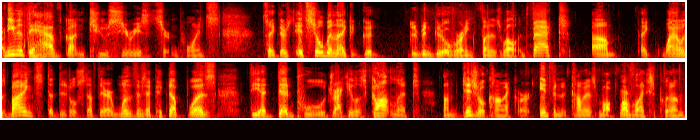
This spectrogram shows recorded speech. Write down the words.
and even if they have gotten too serious at certain points, it's like there's it's still been like a good there's been good overrunning fun as well. In fact, um, like when I was buying st- digital stuff there, one of the things I picked up was the uh, Deadpool Dracula's Gauntlet um, digital comic or Infinite comic, as Mar- Marvel likes to put them.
